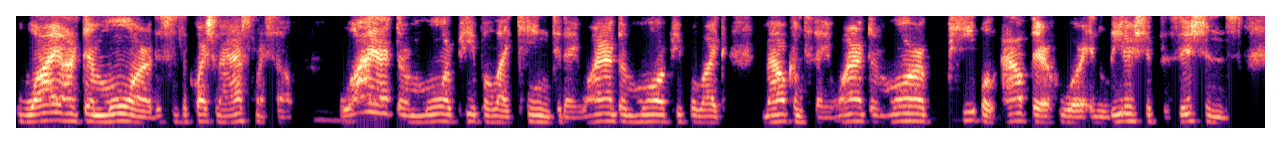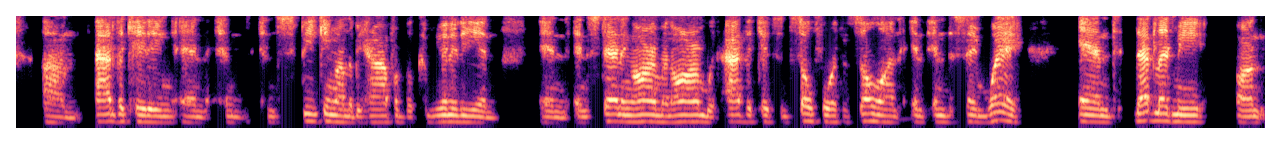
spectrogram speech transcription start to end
why aren't there more? This is the question I asked myself. why aren't there more people like King today? Why aren't there more people like Malcolm today? Why aren't there more people out there who are in leadership positions um, advocating and, and, and speaking on the behalf of the community and, and, and standing arm in arm with advocates and so forth and so on in, in the same way? And that led me on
